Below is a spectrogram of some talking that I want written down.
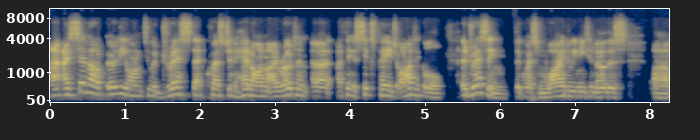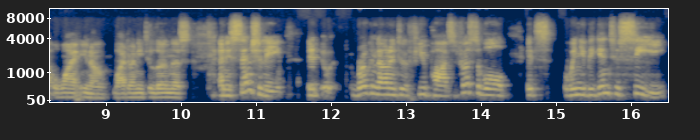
I, I set out early on to address that question head on. I wrote an, uh, I think, a six-page article addressing the question: Why do we need to know this? Uh, why, you know, why do I need to learn this? And essentially, it broken down into a few parts. First of all, it's when you begin to see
